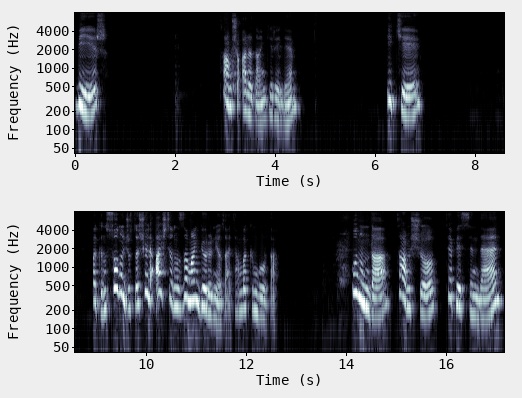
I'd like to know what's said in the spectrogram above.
Bir. Tam şu aradan girelim. İki. Bakın sonuncusu da şöyle açtığınız zaman görünüyor zaten. Bakın burada. Bunun da tam şu tepesinden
